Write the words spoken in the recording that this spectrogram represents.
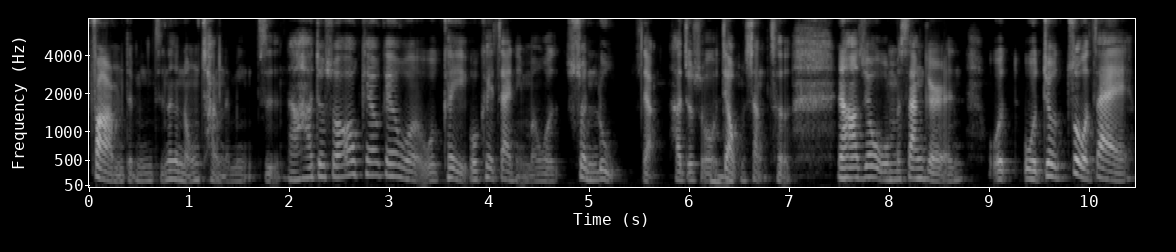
farm 的名字，那个农场的名字。然后他就说：“OK OK，我我可以我可以载你们，我顺路。”这样，他就说叫我们上车，然后就我们三个人，我我就坐在。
